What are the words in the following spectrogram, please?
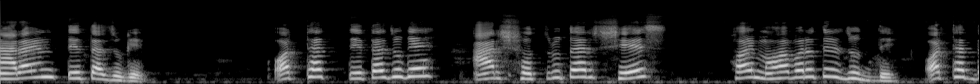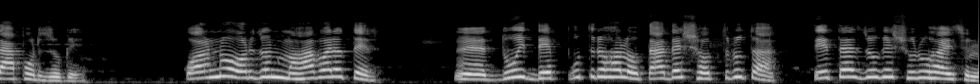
নারায়ণ তেতা যুগে। অর্থাৎ তেতা যুগে আর শত্রুতার শেষ হয় মহাভারতের যুদ্ধে, অর্থাৎ দাপর যুগে। কর্ণ অর্জুন মহাভারতের দুই দেবপুত্র হলো, তাদের শত্রুতা তেতা যুগে শুরু হয়েছিল।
